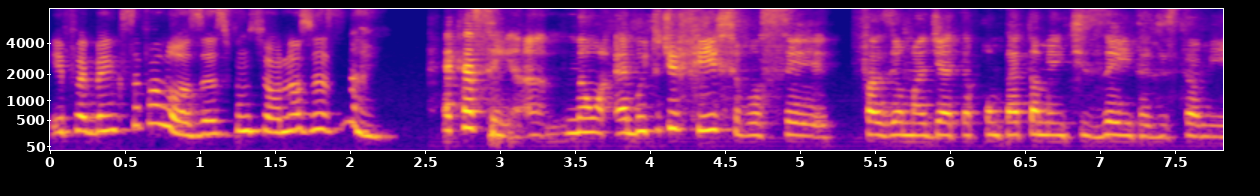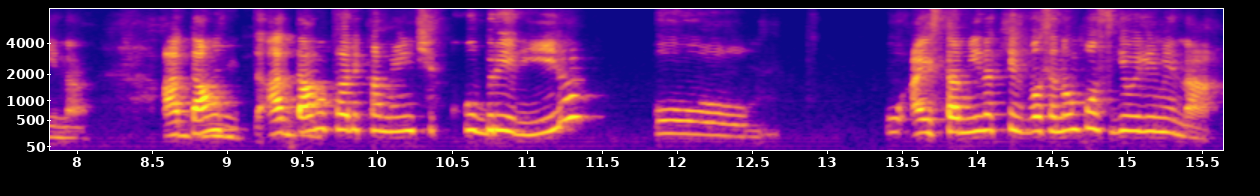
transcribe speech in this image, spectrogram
E foi bem que você falou, às vezes funciona, às vezes não. É que assim, não é muito difícil você fazer uma dieta completamente isenta de estamina. A Down, a Down teoricamente cobriria o, o, a estamina que você não conseguiu eliminar.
